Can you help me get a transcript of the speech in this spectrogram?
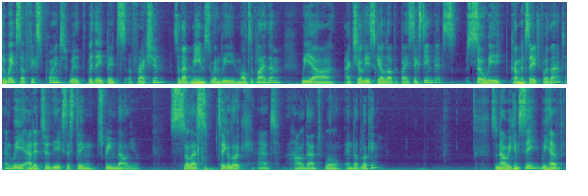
The weights are fixed point with, with 8 bits of fraction. So that means when we multiply them, we are actually scaled up by 16 bits. So we compensate for that and we add it to the existing screen value. So let's take a look at how that will end up looking. So now we can see we have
